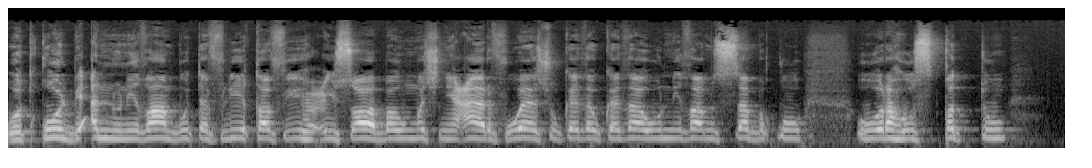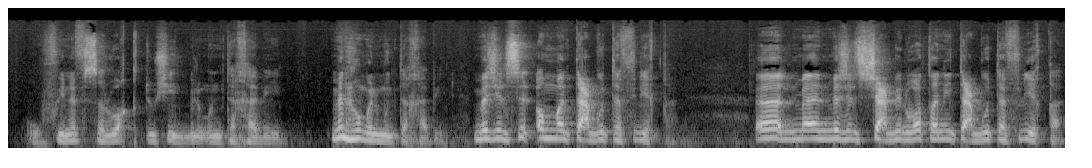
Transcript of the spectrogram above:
وتقول بأنه نظام بوتفليقة فيه عصابة ومشني عارف واش وكذا وكذا والنظام السابق وراه سقط وفي نفس الوقت تشيد بالمنتخبين. من هم المنتخبين؟ مجلس الأمة تاع بوتفليقة. المجلس الشعبي الوطني تاع بوتفليقة.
